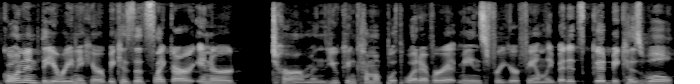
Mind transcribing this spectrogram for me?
going into the arena here because that's like our inner term, and you can come up with whatever it means for your family. But it's good because we'll,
